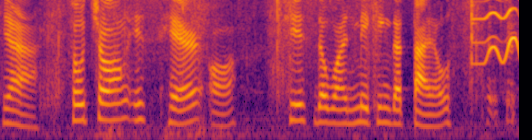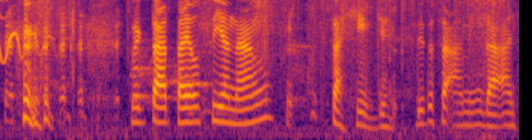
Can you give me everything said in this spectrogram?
Yeah. So Chong is here. Oh, he's the one making the tiles. Nagtatiles siya ng sahig dito sa aming daan.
